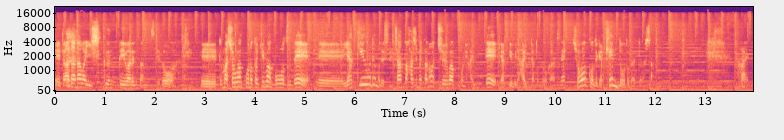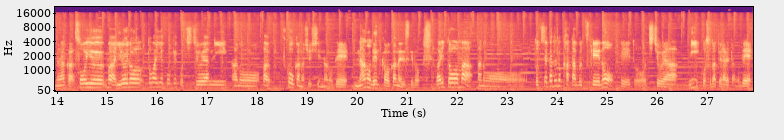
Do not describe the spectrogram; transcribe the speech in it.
えっと、あだ名は石くんって言われてたんですけど、えっと、まあ、小学校の時は坊主で、えー野球をでもですね、ちゃんと始めたのは中学校に入って、野球部に入ったところからですね。小学校の時は剣道とかやってました。はい。なんか、そういう、まあ、いろいろ、とはいえ、こう、結構父親に、あの、まあ、福岡の出身なので、なのでかわかんないですけど、割と、まあ、あのどちらかというと、堅物系の、えっ、と、父親にこう育てられたので、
